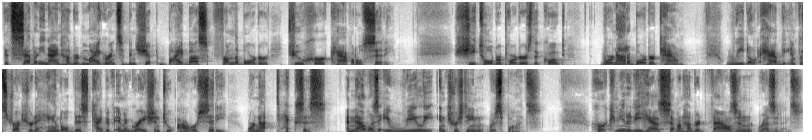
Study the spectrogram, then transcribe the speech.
that 7,900 migrants had been shipped by bus from the border to her capital city. She told reporters that, quote, we're not a border town. We don't have the infrastructure to handle this type of immigration to our city. We're not Texas. And that was a really interesting response. Her community has 700,000 residents.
